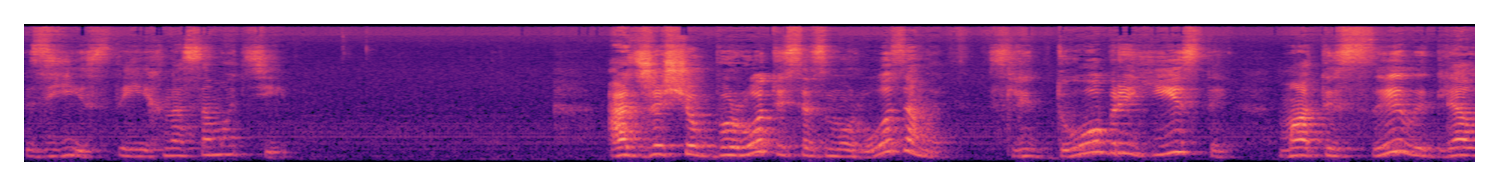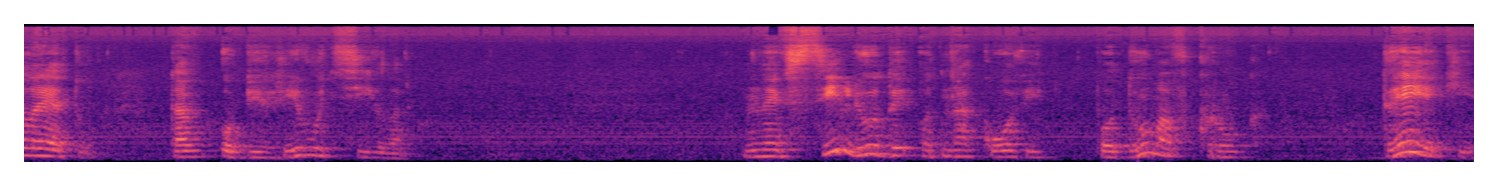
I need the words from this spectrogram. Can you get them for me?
з'їсти їх на самоті. Адже щоб боротися з морозами, слід добре їсти, мати сили для лету та обігріву тіла. Не всі люди однакові, подумав крук. Деякі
